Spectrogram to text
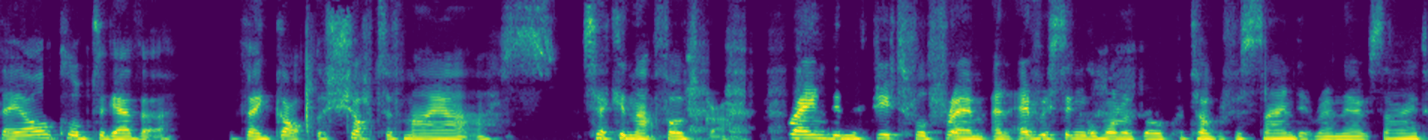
they all clubbed together. They got the shot of my ass taking that photograph, framed in this beautiful frame, and every single one of those photographers signed it around the outside.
